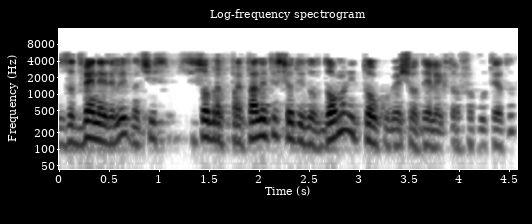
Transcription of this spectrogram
за две недели, значи си собрав парталите, си отидов дома и толку беше од електрофакултетот.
